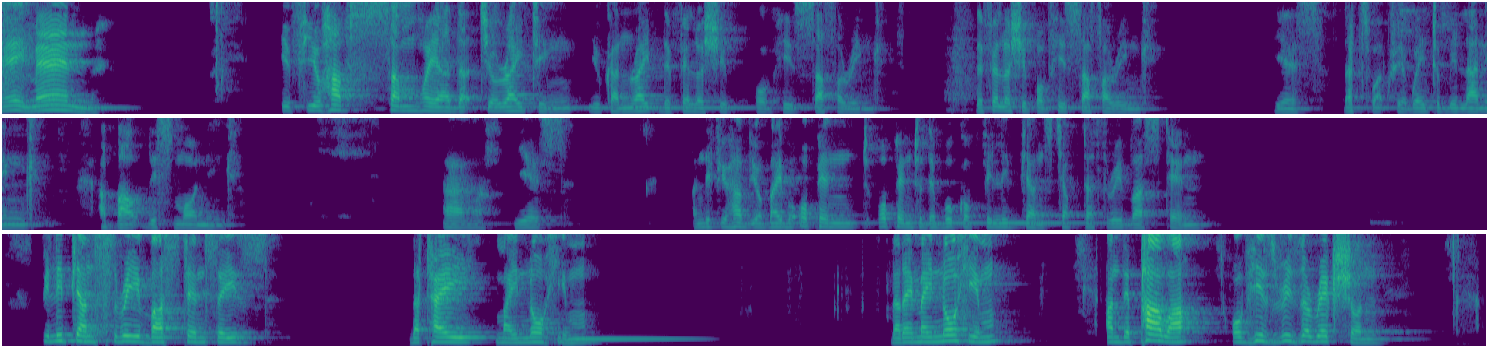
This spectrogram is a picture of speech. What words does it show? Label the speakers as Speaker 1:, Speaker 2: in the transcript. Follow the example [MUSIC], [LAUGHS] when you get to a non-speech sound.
Speaker 1: Amen. If you have somewhere that you're writing, you can write the fellowship of his suffering. The fellowship of his suffering. Yes, that's what we are going to be learning about this morning. Uh, yes. And if you have your Bible open, open to the book of Philippians, chapter 3, verse 10. Philippians 3, verse 10 says, That I may know him, that I may know him and the power of his resurrection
